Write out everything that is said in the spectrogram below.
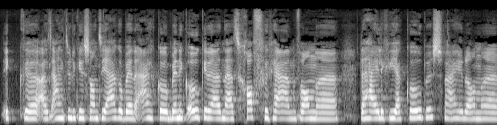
ik uh, uiteindelijk toen ik in Santiago ben aangekomen, ben ik ook inderdaad naar het graf gegaan van uh, de heilige Jacobus, waar je dan uh,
